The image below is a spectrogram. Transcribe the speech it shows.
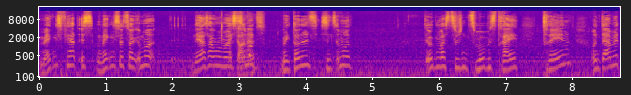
Maggins fährt, ist Maggins sozusagen immer, naja, sagen wir mal, McDonald's. immer, McDonalds sind es immer irgendwas zwischen zwei bis drei Tränen und damit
